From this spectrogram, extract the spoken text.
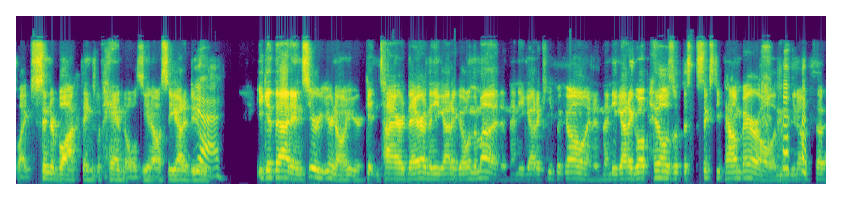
like cinder block things with handles you know so you got to do Yeah. You get that in. So you're, you know, you're getting tired there, and then you got to go in the mud, and then you got to keep it going, and then you got to go up hills with the 60 pound barrel, and then, you know, so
